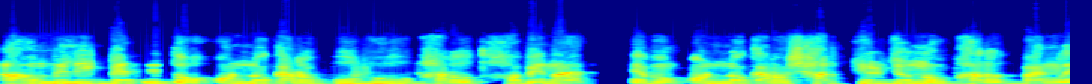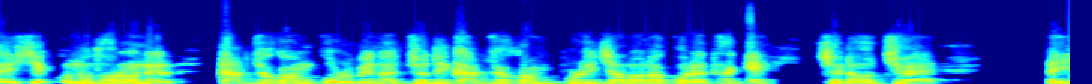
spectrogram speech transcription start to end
আওয়ামী লীগ ব্যতীত অন্য কারও প্রভু ভারত হবে না এবং অন্য কারও স্বার্থের জন্য ভারত বাংলাদেশে কোনো ধরনের কার্যক্রম করবে না। যদি কার্যক্রম পরিচালনা করে থাকে, সেটা হচ্ছে এই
